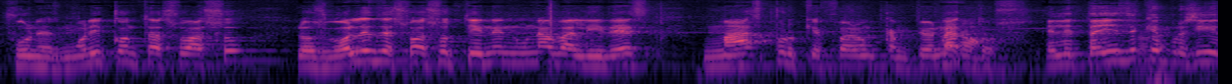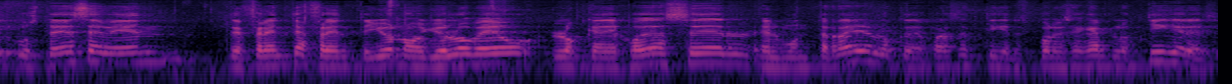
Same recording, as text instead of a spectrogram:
Funes Mori contra Suazo, los goles de Suazo tienen una validez más porque fueron campeonatos. Bueno, el detalle es de que, pues sí, ustedes se ven de frente a frente. Yo no, yo lo veo lo que dejó de hacer el Monterrey o lo que dejó de hacer Tigres. Por ejemplo, Tigres,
